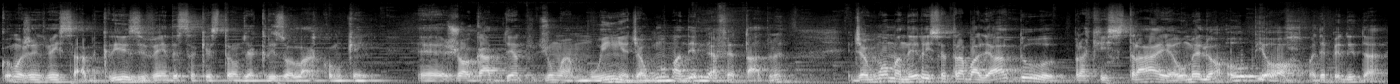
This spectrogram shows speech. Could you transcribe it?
como a gente bem sabe, crise vem dessa questão de acrisolar como quem é jogado dentro de uma moinha, de alguma maneira ele é afetado, né? De alguma maneira isso é trabalhado para que extraia o melhor ou o pior, vai depender da,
